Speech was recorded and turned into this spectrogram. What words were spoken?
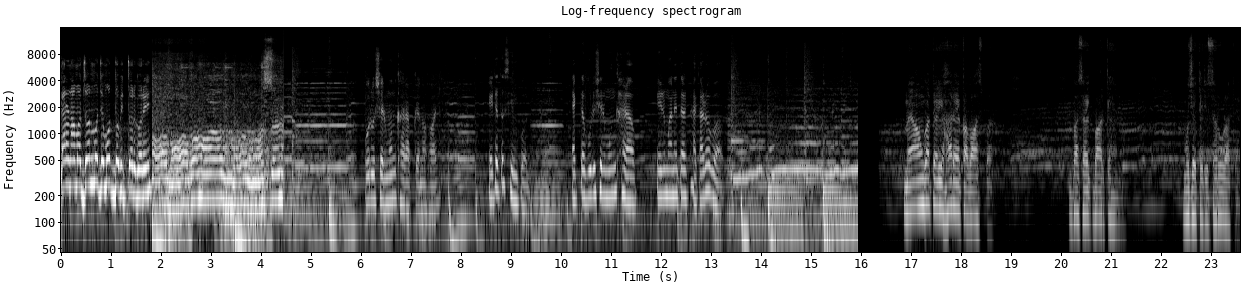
কারণ আমার জন্ম যে মধ্যবিত্তর করে পুরুষের মন খারাপ কেন হয় এটা তো সিম্পল একটা পুরুষের মন খারাপ এর মানে তার টাকার অভাব मैं आऊंगा तेरी हर एक आवाज पर बस एक बार कहना मुझे तेरी जरूरत है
